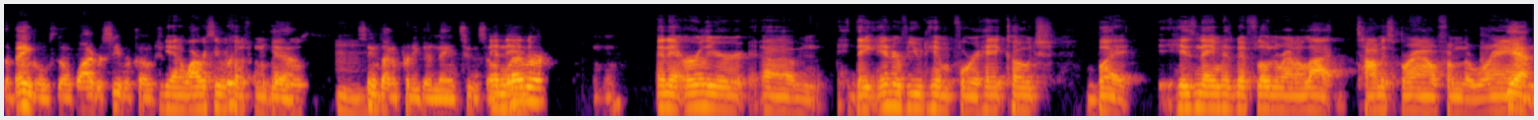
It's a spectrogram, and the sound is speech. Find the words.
the Bengals, the wide receiver coach. Yeah, the wide receiver coach from the Bengals. Yeah. Mm-hmm. Seems like a pretty good name too. So and whoever. Then, mm-hmm. And then earlier, um, they interviewed him for a head coach, but his name has been floating around a lot. Thomas Brown from the Rams. Yeah,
